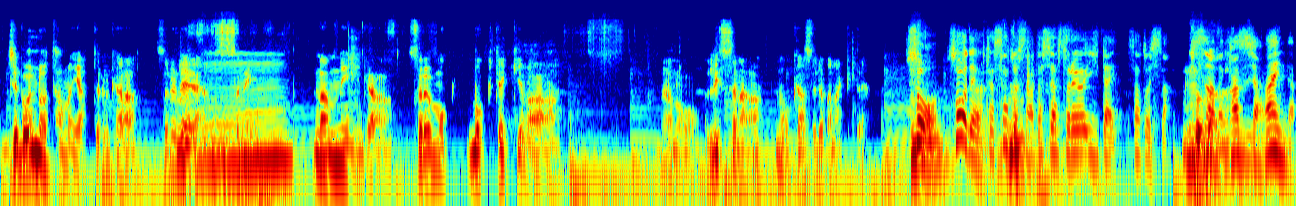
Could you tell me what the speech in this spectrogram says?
自分のためやってるから、それでうん。本当に何人が、それも目的はあのリスナーの数ではなくて。そう、そうだよ。サトシさん、私はそれを言いたい。サトシさん。うんリスナーの数じゃないんだ。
